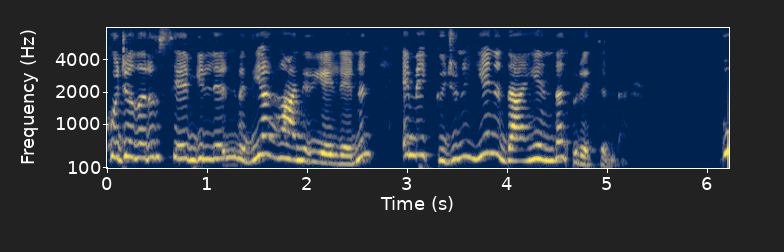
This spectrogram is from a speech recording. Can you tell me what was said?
kocaların, sevgililerin ve diğer hane üyelerinin emek gücünü yeniden yeniden üretirler. Bu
